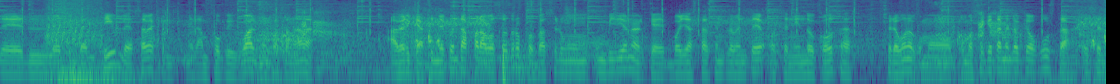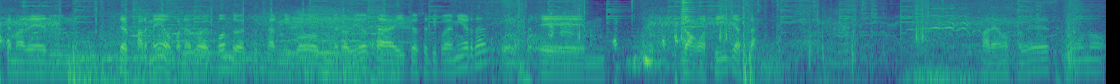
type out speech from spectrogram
de los invencibles, ¿sabes? Que me da un poco igual, no pasa nada. A ver, que a fin de cuentas para vosotros pues va a ser un, un vídeo en el que voy a estar simplemente obteniendo cosas. Pero bueno, como, como sé que también lo que os gusta es el tema del, del farmeo, ponerlo de fondo, escuchar mi voz melodiosa y todo ese tipo de mierdas, pues eh, lo hago así y ya está. Vale, vamos a ver. 1, 2,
